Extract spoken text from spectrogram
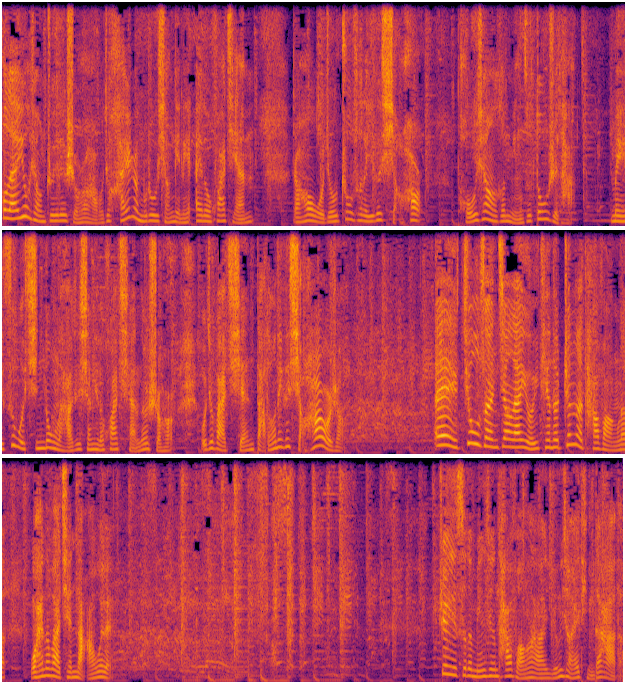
后来又想追的时候啊，我就还忍不住想给那爱豆花钱，然后我就注册了一个小号，头像和名字都是他。每次我心动了哈，就想给他花钱的时候，我就把钱打到那个小号上。哎，就算将来有一天他真的塌房了，我还能把钱拿回来。这一次的明星塌房啊，影响也挺大的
